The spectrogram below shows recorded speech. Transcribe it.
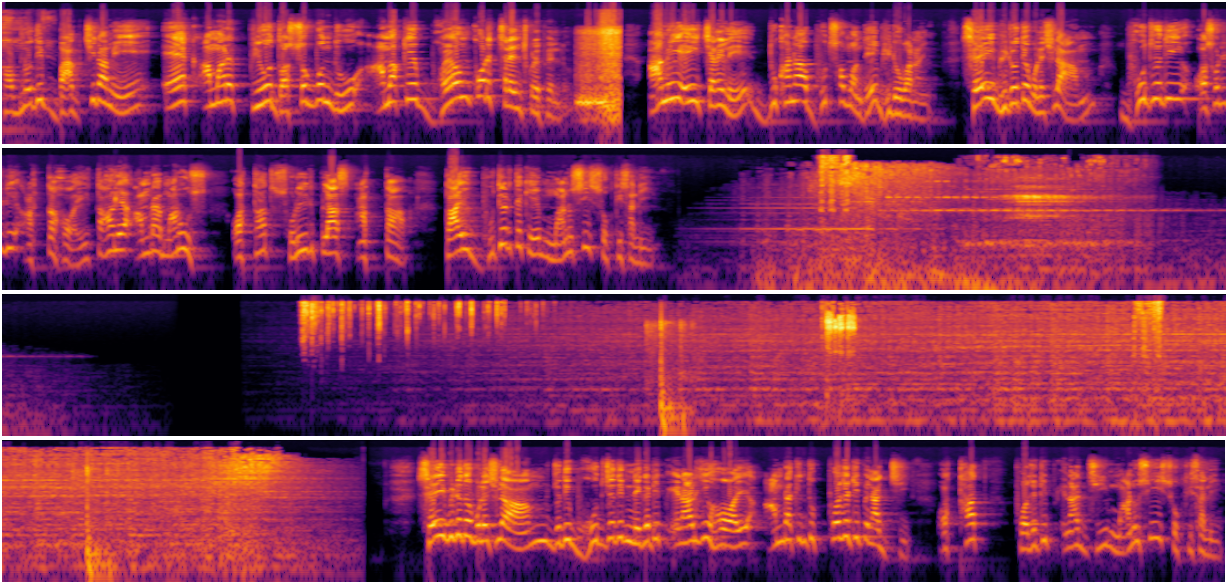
স্বপ্নদীপ বাগচি নামে এক আমার প্রিয় দর্শক বন্ধু আমাকে ভয়ঙ্কর চ্যালেঞ্জ করে ফেলল। আমি এই চ্যানেলে দুখানা ভূত সম্বন্ধে ভিডিও বানাই। সেই ভিডিওতে বলেছিলাম, ভূত যদি অশরীরী আত্মা হয়, তাহলে আমরা মানুষ, অর্থাৎ শরীর প্লাস আত্মা, তাই ভূতের থেকে মানুষই শক্তিশালী। সেই ভিডিওতে বলেছিলাম, যদি ভূত যদি নেগেটিভ এনার্জি হয়, আমরা কিন্তু পজিটিভ এনার্জি অর্থাৎ পজিটিভ এনার্জি মানুষই শক্তিশালী।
